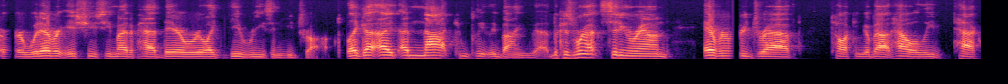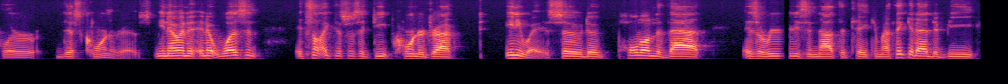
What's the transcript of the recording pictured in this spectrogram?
or, whatever issues he might have had there were like the reason he dropped. Like, I, I'm not completely buying that because we're not sitting around every draft talking about how elite tackler this corner is. You know, and, and it wasn't. It's not like this was a deep corner draft, anyways. So to hold on to that is a reason not to take him. I think it had to be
